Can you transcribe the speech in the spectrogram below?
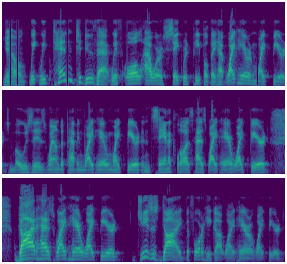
you know, we, we tend to do that with all our sacred people. They have white hair and white beards. Moses wound up having white hair and white beard, and Santa Claus has white hair, white beard. God has white hair, white beard. Jesus died before he got white hair or white beard.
